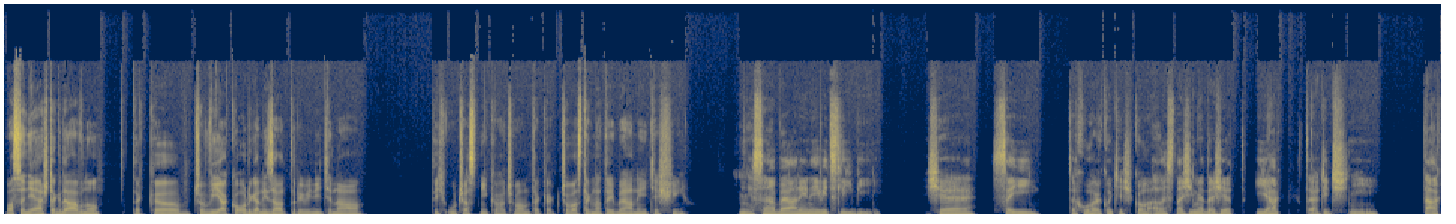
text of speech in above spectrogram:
vlastne nie až tak dávno, tak e, čo vy ako organizátori vidíte na tých účastníkoch a čo, vám tak, čo vás tak na tej Beánii teší? Mně se na Beány nejvíc líbí, že se jí trochu horko těžko, ale snažíme držet jak tradiční, tak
